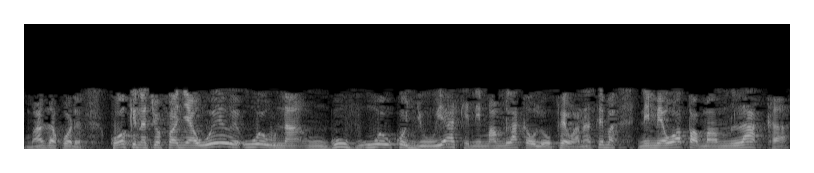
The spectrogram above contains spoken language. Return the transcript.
Umeanza kuona? Kwa kinachofanya wewe uwe una nguvu uwe uko juu yake ni mamlaka uliopewa. Anasema nimewapa mamlaka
